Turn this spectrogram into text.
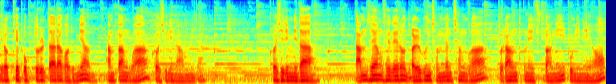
이렇게 복도를 따라 걸으면 안방과 거실이 나옵니다. 거실입니다. 남서형 세대로 넓은 전면창과 브라운 톤의 주방이 보이네요.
